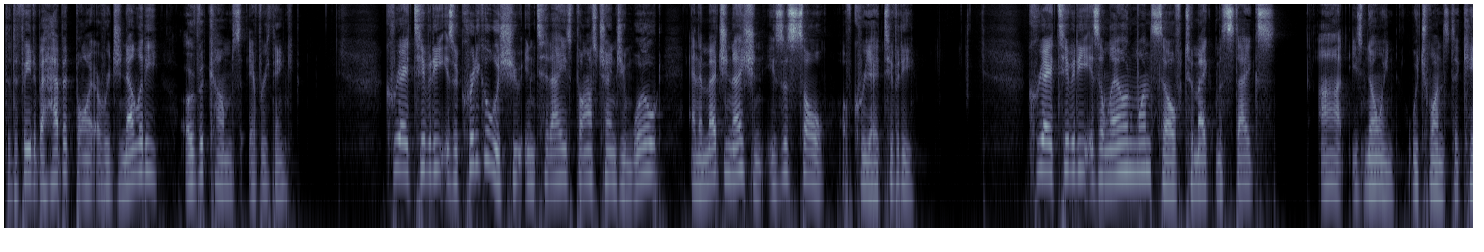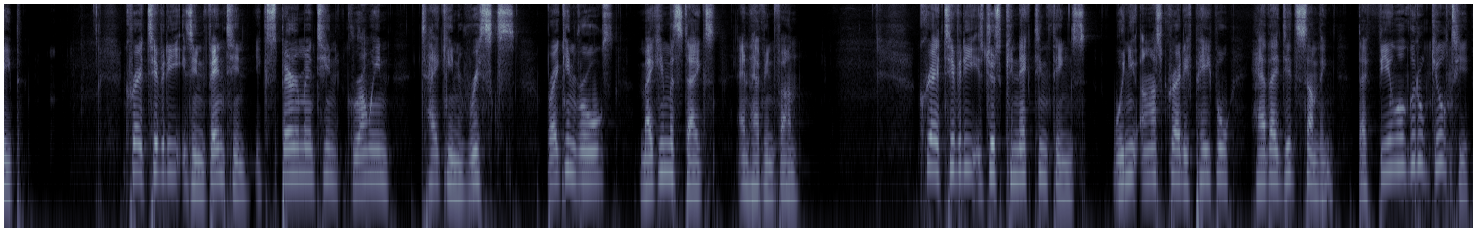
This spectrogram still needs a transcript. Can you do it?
the defeat of a habit by originality, overcomes everything. Creativity is a critical issue in today's fast changing world, and imagination is the soul of creativity. Creativity is allowing oneself to make mistakes. Art is knowing which ones to keep. Creativity is inventing, experimenting, growing, taking risks, breaking rules, making mistakes, and having fun. Creativity is just connecting things, when you ask creative people how they did something, they feel a little guilty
